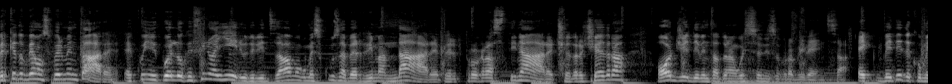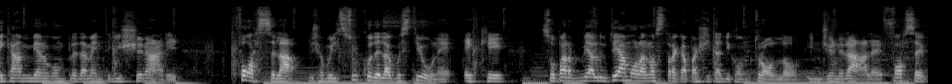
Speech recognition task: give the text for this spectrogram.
perché dobbiamo sperimentare e quindi quello che fino a ieri utilizzavamo come scusa per rimandare, per procrastinare, eccetera, eccetera, oggi è diventata una questione di sopravvivenza. E vedete come cambiano completamente gli scenari. Forse la, diciamo, il succo della questione è che sopravvalutiamo la nostra capacità di controllo in generale. Forse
